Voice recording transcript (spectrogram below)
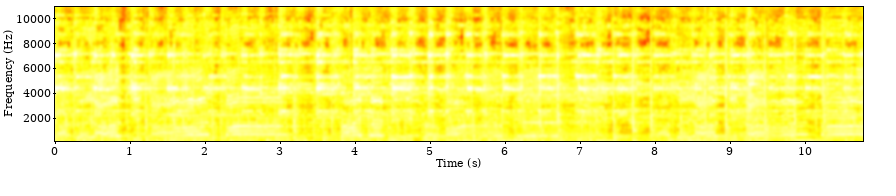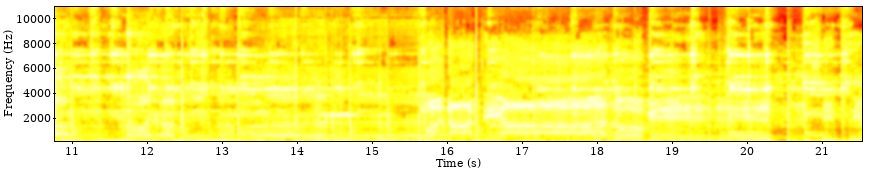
राजयाची कांता काय भीक मागे राजयाची कांता काय भीक मागे जोगे सिद्धी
